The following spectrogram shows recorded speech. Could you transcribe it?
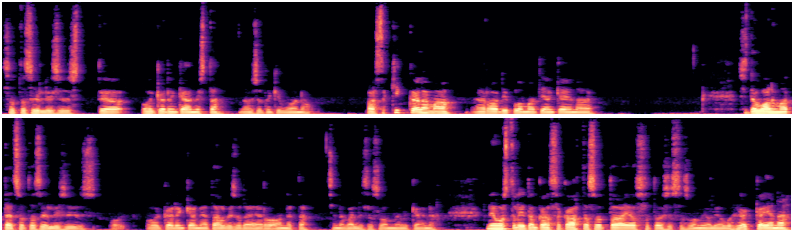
sotasyyllisyys ja oikeudenkäynnistä olisi jotenkin voinut päästä kikkailemaan eroa diplomatian keinoja. Sitä huolimatta, että sotasyyllisyys, oikeudenkäynnin ja talvisodan ero on, että siinä välissä Suomi oli käynyt Neuvostoliiton kanssa kahta sotaa, jossa toisessa Suomi oli ollut hyökkäjänä,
